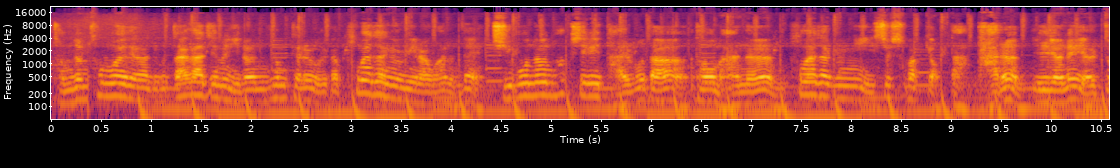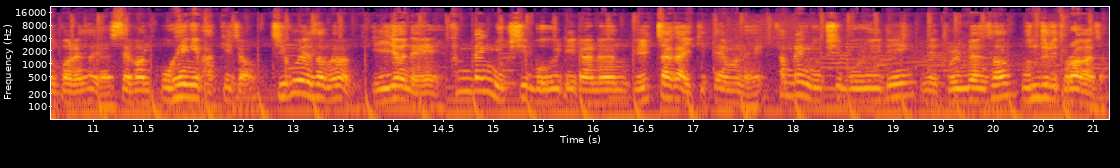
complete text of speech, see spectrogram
점점 소모해 돼가지고 작아지는 이런 형태를 우리가 풍화 풍화작용이라고 하는데 지구는 확실히 달보다 더 많은 풍화작용이 있을 수밖에 없다. 달은 1년에 12번에서 13번 오행이 바뀌죠. 지구에서는 1년에 365일이라는 일자가 있기 때문에 365일이 돌면서 운들이 돌아가죠.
